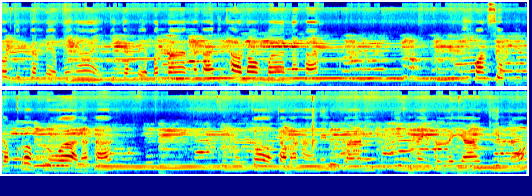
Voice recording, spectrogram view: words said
ก็กินกันแบบง่ายๆ กินกันแบบบ้านๆนะคะ กินข้าวนอกบ้านนะคะ มีความสุขอยู่กับครอบครัวนะคะคุณลุงก็ทำอาหารให้ลูกหลานกินให้ภรรยากินเนาะ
